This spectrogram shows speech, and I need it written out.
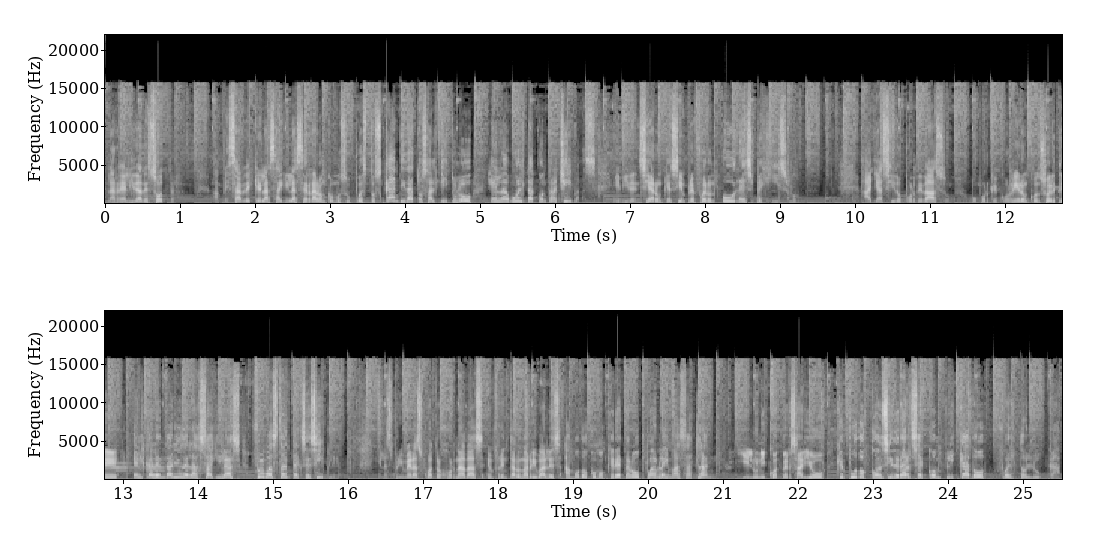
la realidad es otra. A pesar de que las Águilas cerraron como supuestos candidatos al título en la vuelta contra Chivas, evidenciaron que siempre fueron un espejismo. Haya sido por dedazo o porque corrieron con suerte, el calendario de las Águilas fue bastante accesible. En las primeras cuatro jornadas enfrentaron a rivales a modo como Querétaro, Puebla y Mazatlán, y el único adversario que pudo considerarse complicado fue el Toluca.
